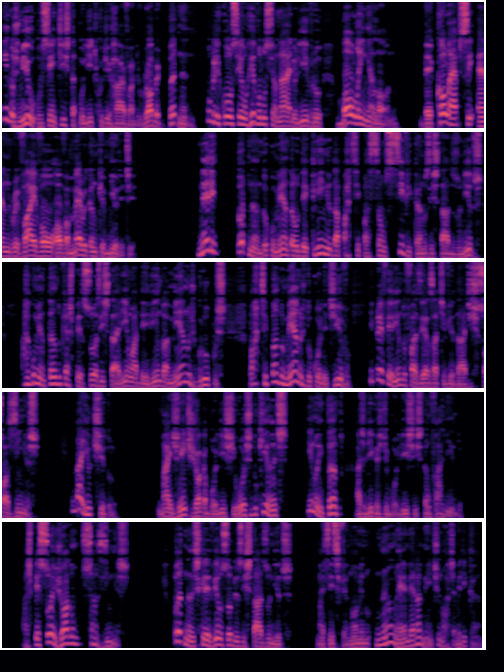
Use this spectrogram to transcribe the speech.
Em 2000, o cientista político de Harvard Robert Putnam publicou seu revolucionário livro Bowling Alone: The Collapse and Revival of American Community. Nele, Putnam documenta o declínio da participação cívica nos Estados Unidos, argumentando que as pessoas estariam aderindo a menos grupos, participando menos do coletivo e preferindo fazer as atividades sozinhas. Daí o título. Mais gente joga boliche hoje do que antes, e no entanto, as ligas de boliche estão falindo. As pessoas jogam sozinhas. Putnam escreveu sobre os Estados Unidos, mas esse fenômeno não é meramente norte-americano.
